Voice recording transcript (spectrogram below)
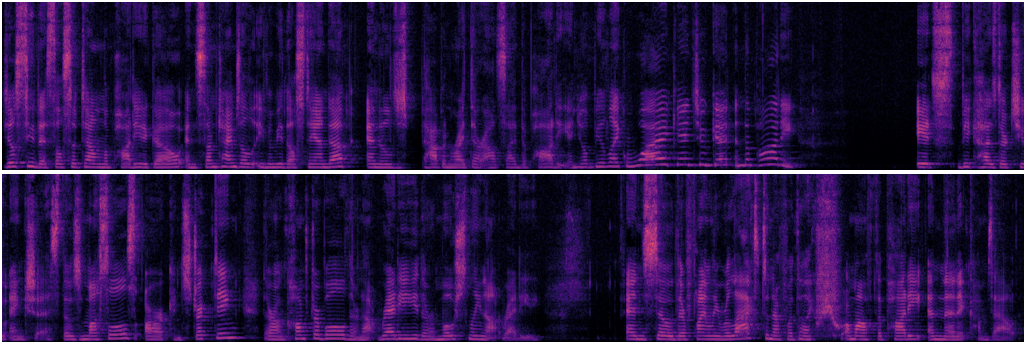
you'll see this. They'll sit down on the potty to go, and sometimes it'll even be they'll stand up and it'll just happen right there outside the potty. And you'll be like, why can't you get in the potty? It's because they're too anxious. Those muscles are constricting, they're uncomfortable, they're not ready, they're emotionally not ready. And so they're finally relaxed enough where they're like, I'm off the potty, and then it comes out.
